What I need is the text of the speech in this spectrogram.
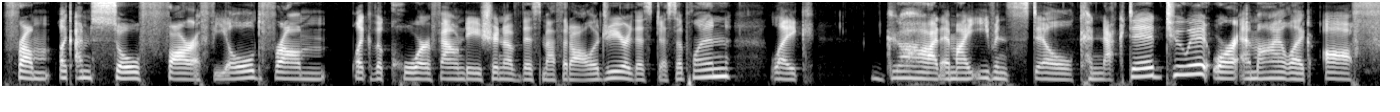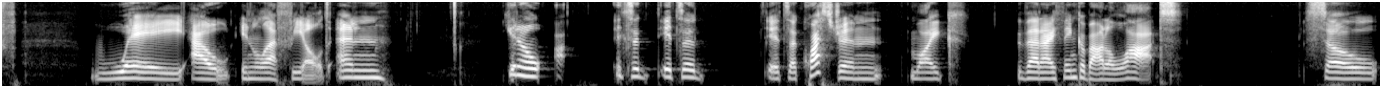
from, like, I'm so far afield from like the core foundation of this methodology or this discipline. Like, God, am I even still connected to it or am I like off way out in left field? And you know, it's a it's a it's a question like that I think about a lot. So,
